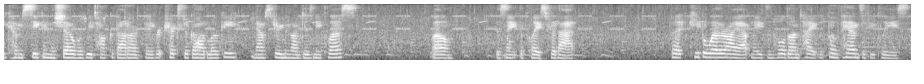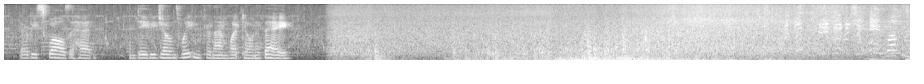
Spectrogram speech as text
You come seeking the show where we talk about our favorite tricks trickster god Loki, now streaming on Disney Plus? Well, this ain't the place for that. But keep a weather eye out, mates, and hold on tight with both hands if you please. There be squalls ahead, and Davy Jones waiting for them what don't obey.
